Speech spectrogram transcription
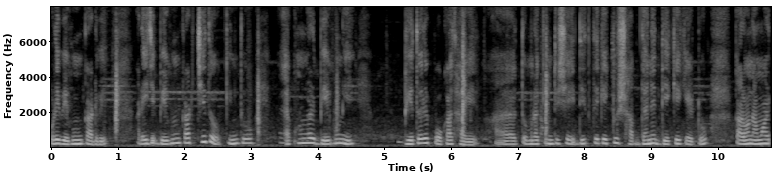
করে বেগুন কাটবে। আর এই যে বেগুন কাটছি তো, কিন্তু এখনকার বেগুনে ভেতরে পোকা থাকে। তোমরা কিন্তু সেই দিক থেকে একটু সাবধানে দেখে কেটো। কারণ আমার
